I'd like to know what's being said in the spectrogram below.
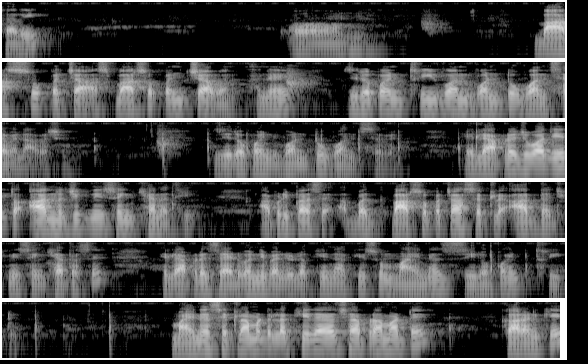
sorry બારસો પચાસ, બારસો પંચાવન અને zero point three one one two one seven આવે છે. Zero point one two one seven. એટલે આપણે જોવા જઈએ તો આ નજીકની સંખ્યા નથી. આપણી પાસે બારસો પચાસ એટલે આ નજીકની સંખ્યા થશે. એટલે આપણે ઝેડ વનની વેલ્યુ લખી નાખીશું minus zero point three two. Minus એટલા માટે લખી રહ્યા છે આપણા માટે, કારણ કે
